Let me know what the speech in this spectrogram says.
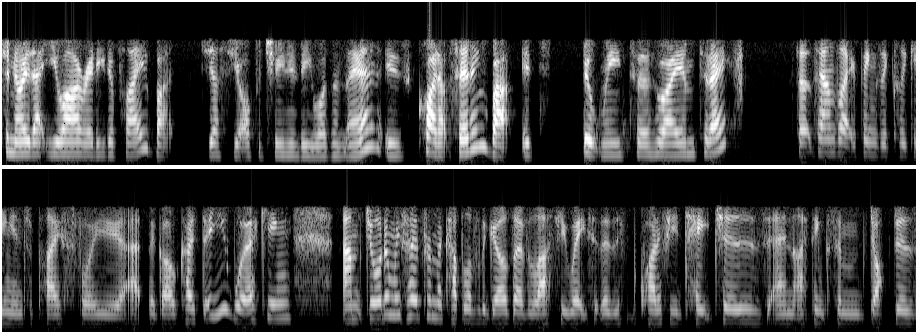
to know that you are ready to play, but just your opportunity wasn't there is quite upsetting. But it's built me to who I am today. So it sounds like things are clicking into place for you at the Gold Coast. Are you working, um, Jordann? We've heard from a couple of the girls over the last few weeks that there's quite a few teachers and I think some doctors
